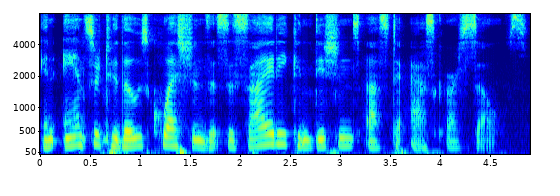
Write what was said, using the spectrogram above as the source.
in answer to those questions that society conditions us to ask ourselves.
